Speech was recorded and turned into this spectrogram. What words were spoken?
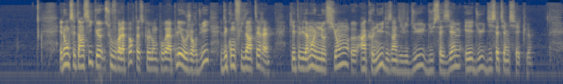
Et donc c'est ainsi que s'ouvre la porte à ce que l'on pourrait appeler aujourd'hui des conflits d'intérêts, qui est évidemment une notion euh, inconnue des individus du XVIe et du XVIIe siècle.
